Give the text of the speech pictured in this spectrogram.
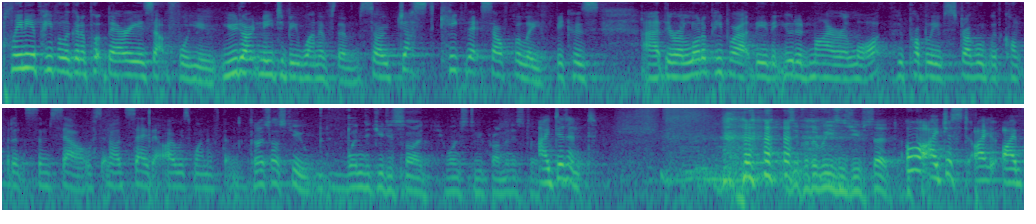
Plenty of people are going to put barriers up for you. You don't need to be one of them. So just keep that self belief because uh, there are a lot of people out there that you'd admire a lot who probably have struggled with confidence themselves, and I'd say that I was one of them. Can I just ask you, when did you decide you wanted to be Prime Minister? I didn't. Is it for the reasons you've said? Oh, I just, I, I've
